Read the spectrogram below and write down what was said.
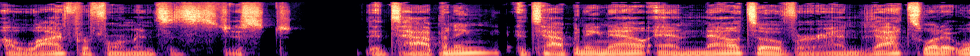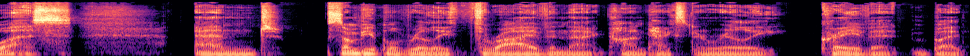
a live performance, it's just, it's happening, it's happening now, and now it's over. And that's what it was. And some people really thrive in that context and really crave it, but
